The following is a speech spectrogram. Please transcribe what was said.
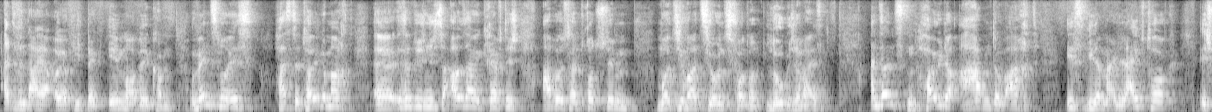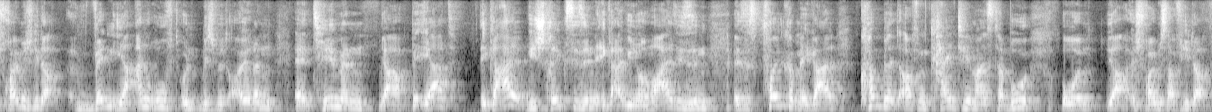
Also von daher Euer Feedback immer willkommen. Und wenn es nur ist, hast du toll gemacht, äh, ist natürlich nicht so aussagekräftig, aber ist halt trotzdem motivationsfördernd, logischerweise. Ansonsten heute Abend um 8 ist wieder mein Live Talk. Ich freue mich wieder wenn ihr anruft und mich mit Euren äh, Themen ja, beehrt. Egal wie schräg sie sind, egal wie normal sie sind, es ist vollkommen egal, komplett offen, kein Thema ist tabu und ja, ich freue mich auf wieder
